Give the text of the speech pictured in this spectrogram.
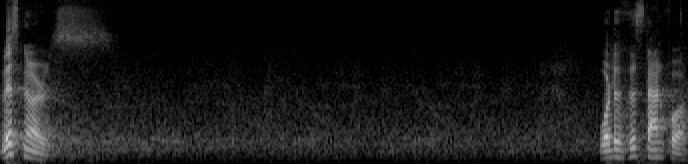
Listeners, what does this stand for?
